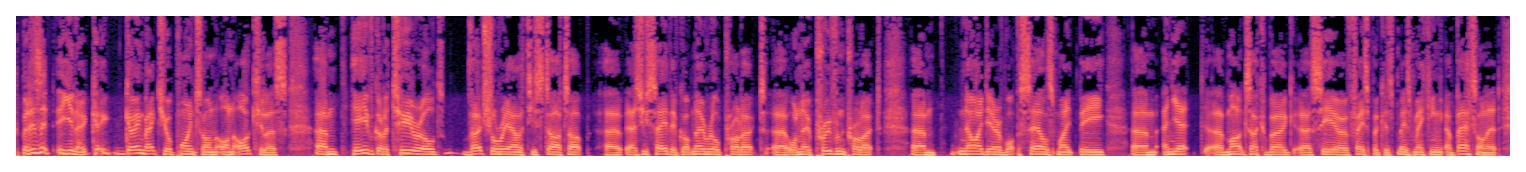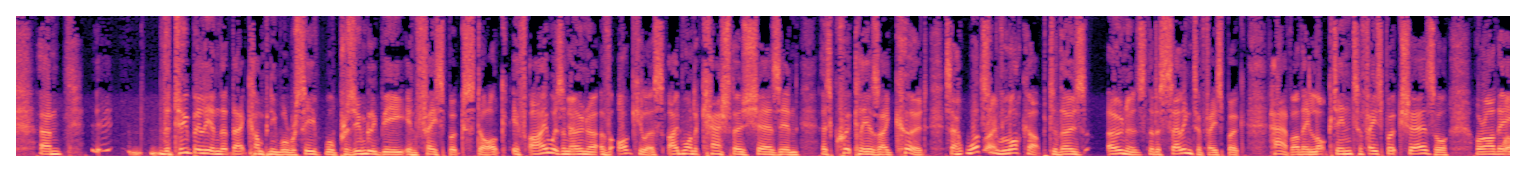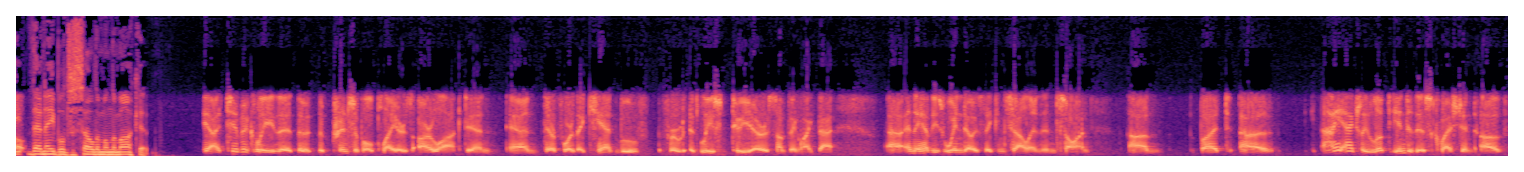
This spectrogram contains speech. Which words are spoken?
But is it, you know, g- going back to your point on, on Oculus, um, here you've got a two year old virtual reality startup. Uh, as you say, they've got no real product uh, or no proven product, um, no idea of what the sales might be, um, and yet uh, Mark Zuckerberg, uh, CEO of Facebook, is, is making a bet on it um, the two billion that that company will receive will presumably be in Facebook stock. If I was an owner of Oculus, I'd want to cash those shares in as quickly as I could. So, what sort right. of lockup do those owners that are selling to Facebook have? Are they locked into Facebook shares, or or are they well, then able to sell them on the market? Yeah, typically the, the, the principal players are locked in, and therefore they can't move for at least two years, something like that uh, and they have these windows they can sell in and so on. Um, but uh, I actually looked into this question of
